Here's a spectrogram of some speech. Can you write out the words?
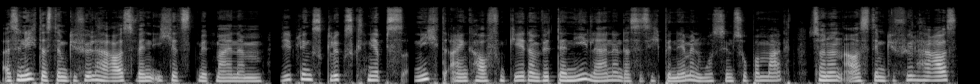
Also nicht aus dem Gefühl heraus, wenn ich jetzt mit meinem Lieblingsglücksknips nicht einkaufen gehe, dann wird der nie lernen, dass er sich benehmen muss im Supermarkt, sondern aus dem Gefühl heraus,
